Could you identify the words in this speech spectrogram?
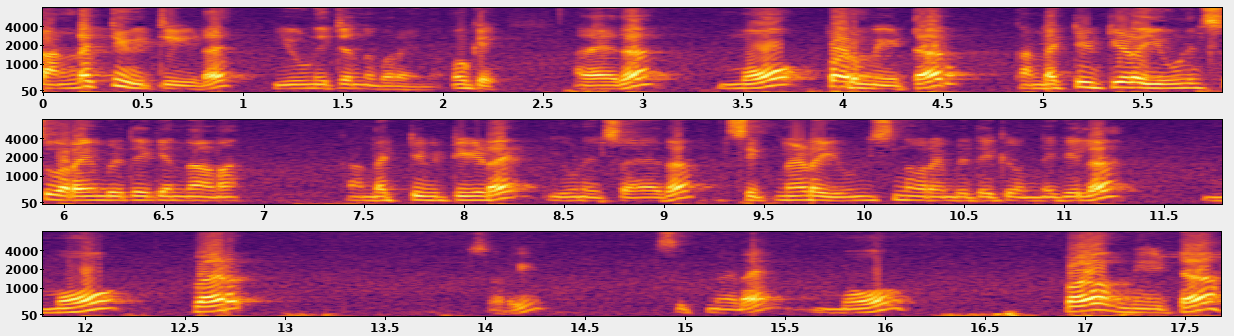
കണ്ടക്ടിവിറ്റിയുടെ യൂണിറ്റ് എന്ന് പറയുന്നത്. ഓക്കെ അതായത് മോ പെർ മീറ്റർ കണ്ടക്ടിവിറ്റിയുടെ യൂണിറ്റ്സ് പറയുമ്പോഴത്തേക്ക് എന്താണ്? കണ്ടക്ടിവിറ്റിയുടെ യൂണിറ്റ്സ് അതായത് സിഗ്മയുടെ യൂണിറ്റ്സ് എന്ന് പറയുമ്പോഴത്തേക്ക് ഒന്നുകിൽ മോ പെർ സോറി സിഗ്മയുടെ മോ പെർ മീറ്റർ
